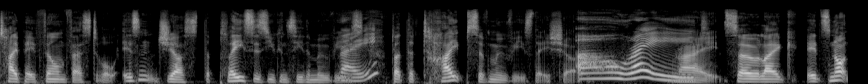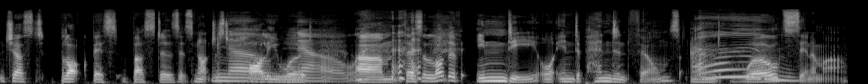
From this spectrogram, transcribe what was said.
Taipei Film Festival isn't just the places you can see the movies, Right. but the types of movies they show. Oh, right. Right. So, like, it's not just blockbusters, it's not just No, Hollywood. no. Um, there's a lot of indie or independent films and Oh. world cinema.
